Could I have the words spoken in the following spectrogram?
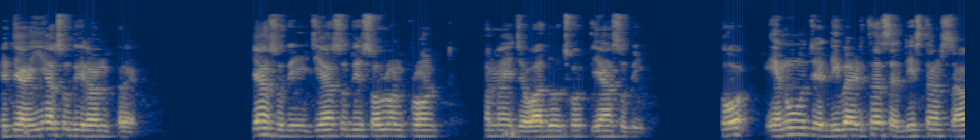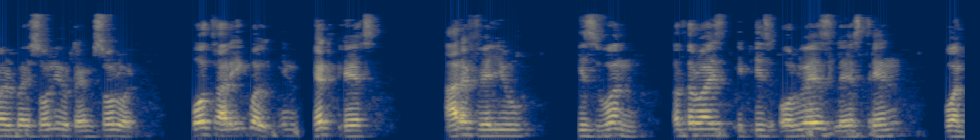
કે જે અહીંયા સુધી run કરે ક્યાં સુધી જ્યાં સુધી solvent front તમે જવા દો છો ત્યાં સુધી તો એનું જે divide થશે distance travelled by solute and solvent both are equal in that case rf value is one otherwise it is always less than one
